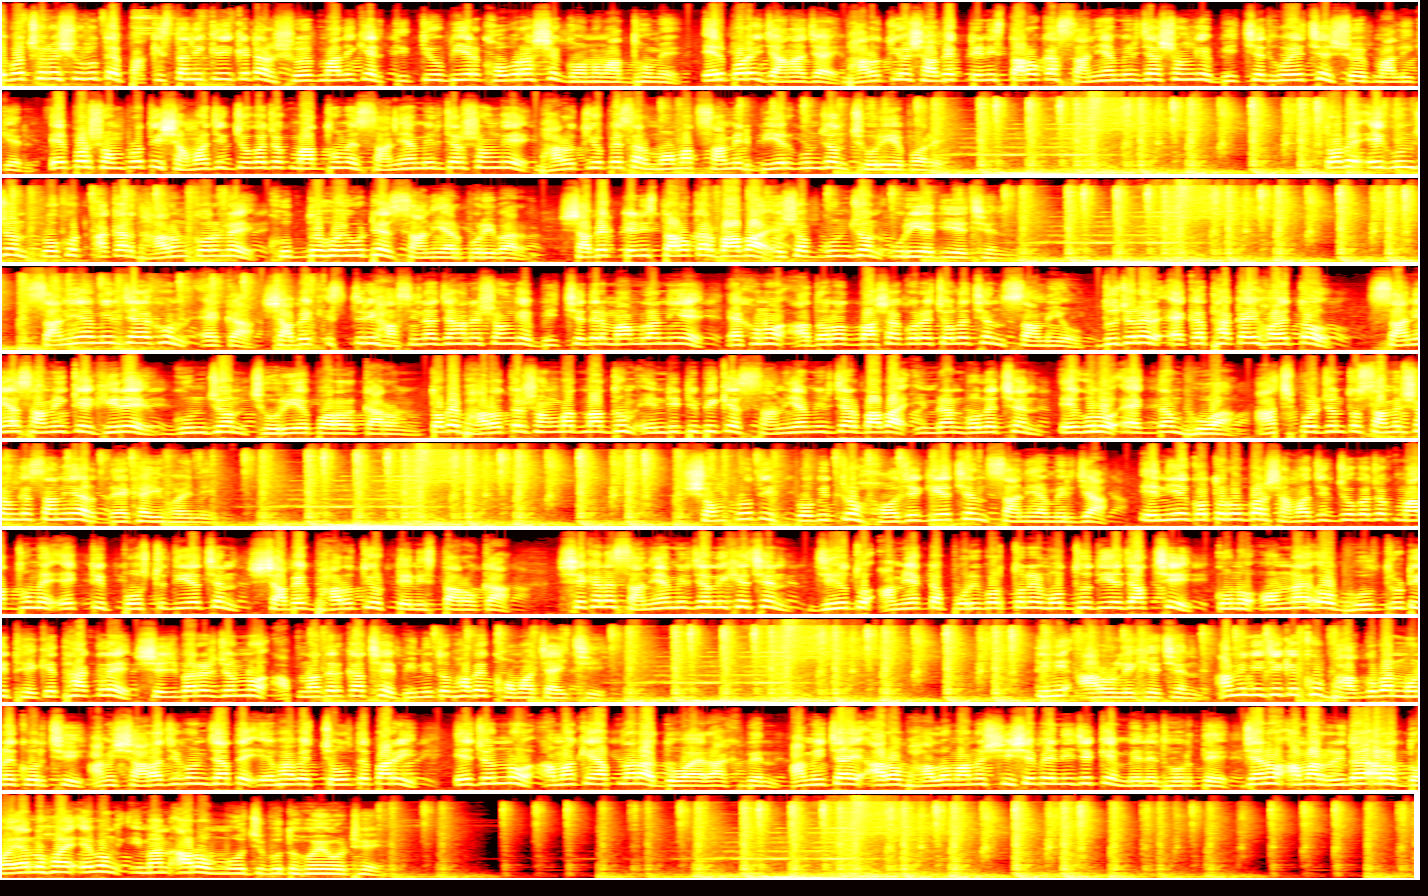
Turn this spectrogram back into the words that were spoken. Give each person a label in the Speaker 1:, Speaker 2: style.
Speaker 1: এবছরের শুরুতে পাকিস্তানি ক্রিকেটার শোয়েব মালিকের তৃতীয় বিয়ের খবর আসে গণমাধ্যমে। এরপরেই জানা যায়, ভারতীয় সাবেক টেনিস তারকা সানিয়া মির্জার সঙ্গে বিচ্ছেদ হয়েছে শোয়েব মালিকের। এরপর সম্প্রতি সামাজিক যোগাযোগ মাধ্যমে সানিয়া মির্জার সঙ্গে ভারতীয় পেসার মোহাম্মদ সামির বিয়ের গুঞ্জন ছড়িয়ে পড়ে। তবে এই গুঞ্জন প্রকট আকার ধারণ করলে ক্ষুব্ধ হয়ে ওঠে সানিয়ার পরিবার। সাবেক টেনিস তারকার বাবা এসব গুঞ্জন উড়িয়ে দিয়েছেন। সানিয়া মির্জা এখন একা। সাবেক স্ত্রী হাসিনা জাহানের সঙ্গে বিচ্ছেদের মামলা নিয়ে এখনও আদালত বাসা করে চলেছেন সামিও দুজনের একা থাকাই হয়তো সানিয়া স্বামীকে ঘিরে গুঞ্জন ছড়িয়ে পড়ার কারণ। তবে ভারতের সংবাদ মাধ্যম এনডিটিভিকে সানিয়া মির্জার বাবা ইমরান বলেছেন, এগুলো একদম ভুয়া। আজ পর্যন্ত স্বামীর সঙ্গে সানিয়ার দেখাই হয়নি। সম্প্রতি পবিত্র হজে গিয়েছেন সানিয়া মির্জা। এ নিয়ে গত রোববার সামাজিক যোগাযোগ মাধ্যমে একটি পোস্ট দিয়েছেন সাবেক ভারতীয় টেনিস তারকা। সেখানে সানিয়া মির্জা লিখেছেন, যেহেতু আমি একটা পরিবর্তনের মধ্য দিয়ে যাচ্ছি, কোনো অন্যায় ও ভুল ত্রুটি থেকে থাকলে শেষবারের জন্য আপনাদের কাছে বিনীতভাবে ক্ষমা চাইছি। তিনি আরও লিখেছেন, আমি নিজেকে খুব ভাগ্যবান মনে করছি। আমি সারা জীবন যাতে এভাবে চলতে পারি, এজন্য আমাকে আপনারা দোয়ায় রাখবেন। আমি চাই আরও ভালো মানুষ হিসেবে নিজেকে মেলে ধরতে, যেন আমার হৃদয় আরও দয়ালু হয় এবং ইমান আরও মজবুত হয়ে ওঠে।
